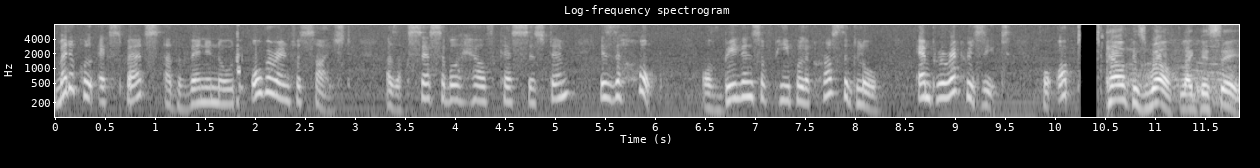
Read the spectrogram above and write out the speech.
Medical experts at the venue note overemphasized as accessible healthcare system is the hope of billions of people across the globe and prerequisite for up Health is wealth, like they say.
